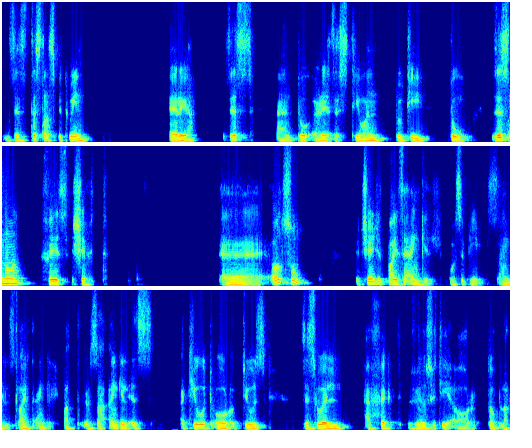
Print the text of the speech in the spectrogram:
This distance between area this and to area this T1 to T2. This is known phase shift. Uh, also, changed by the angle of the beam, the angle slight angle. But if the angle is acute or obtuse, this will affect velocity or Doppler.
